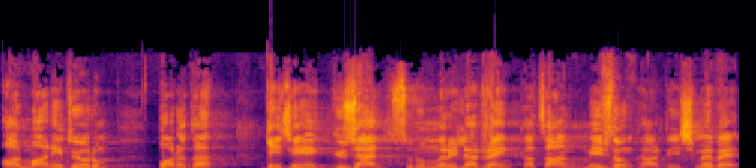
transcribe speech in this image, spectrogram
armağan ediyorum. Bu arada geceye güzel sunumlarıyla renk katan Mecnun kardeşime ve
